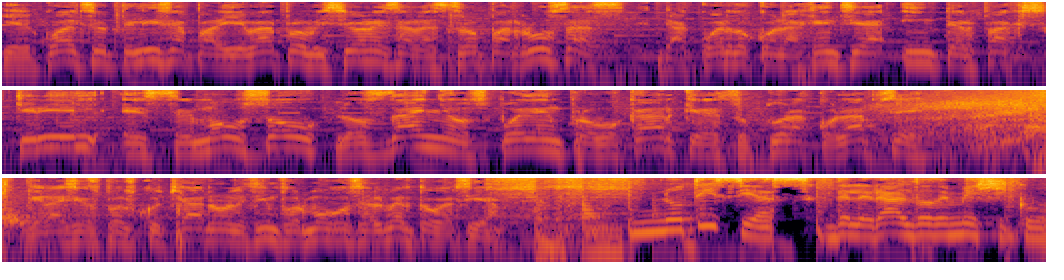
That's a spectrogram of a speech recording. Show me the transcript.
y el cual se utiliza para llevar provisiones a las tropas rusas. De acuerdo con la agencia Interfax Kirill Stremousov, los daños pueden provocar que la estructura colapse. Gracias por escucharnos, les informó José Alberto García. Noticias del Heraldo de México.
